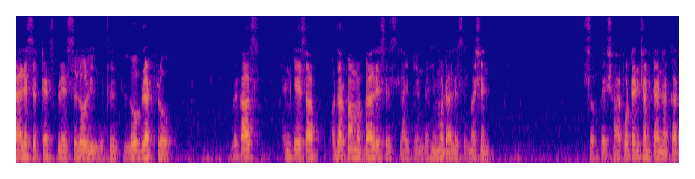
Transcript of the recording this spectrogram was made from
dialysis takes place slowly with a low blood flow because in case of other form of dialysis like in the hemodialysis machine so patient hypotension can occur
